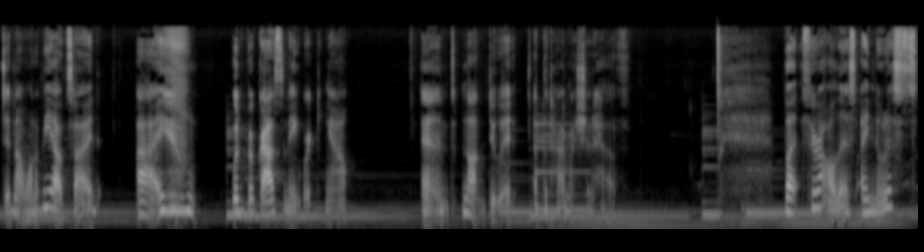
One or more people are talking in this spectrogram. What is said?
did not want to be outside, I would procrastinate working out and not do it at the time I should have. But throughout all this, I noticed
